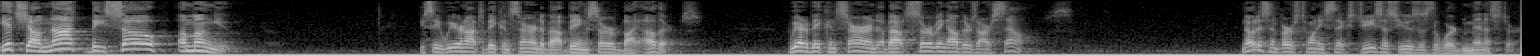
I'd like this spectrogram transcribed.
It shall not be so among you. You see, we are not to be concerned about being served by others. We are to be concerned about serving others ourselves. Notice in verse 26, Jesus uses the word minister.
